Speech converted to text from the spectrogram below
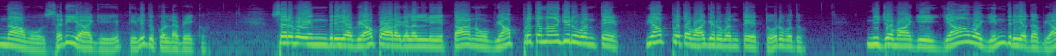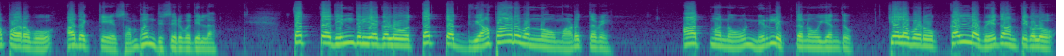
ನಾವು ಸರಿಯಾಗಿ ತಿಳಿದುಕೊಳ್ಳಬೇಕು. ಸರ್ವೇಂದ್ರಿಯ ವ್ಯಾಪಾರಗಳಲ್ಲಿ ತಾನು ವ್ಯಾಪೃತನಾಗಿರುವಂತೆ, ವ್ಯಾಪೃತವಾಗಿರುವಂತೆ ತೋರುವುದು. ನಿಜವಾಗಿ ಯಾವ ಇಂದ್ರಿಯದ ವ್ಯಾಪಾರವೂ ಅದಕ್ಕೆ ಸಂಬಂಧಿಸಿರುವುದಿಲ್ಲ. ತತ್ತದಿಂದ್ರಿಯಗಳು ತತ್ತದ್ವ್ಯಾಪಾರವನ್ನು ಮಾಡುತ್ತವೆ. ಆತ್ಮನು ನಿರ್ಲಿಪ್ತನು ಎಂದು ಕೆಲವರು ಕಳ್ಳ ವೇದಾಂತಿಗಳು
